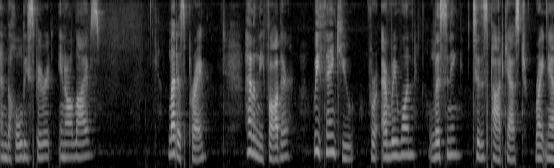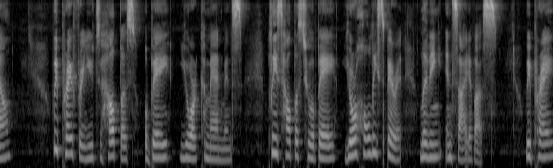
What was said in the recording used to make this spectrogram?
and the Holy Spirit in our lives. Let us pray. Heavenly Father, we thank you for everyone listening to this podcast right now. We pray for you to help us obey your commandments. Please help us to obey your Holy Spirit living inside of us. We pray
